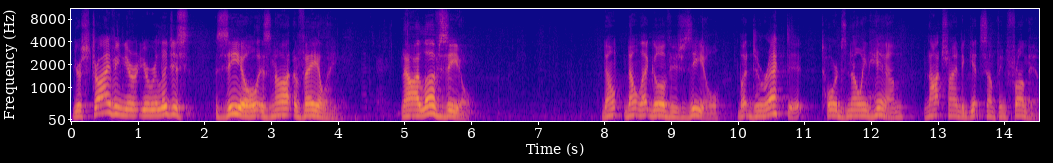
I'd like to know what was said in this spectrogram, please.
your striving, your, your religious zeal is not availing. Now, I love zeal. Don't, don't let go of your zeal, but direct it towards knowing Him, not trying to get something from Him.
